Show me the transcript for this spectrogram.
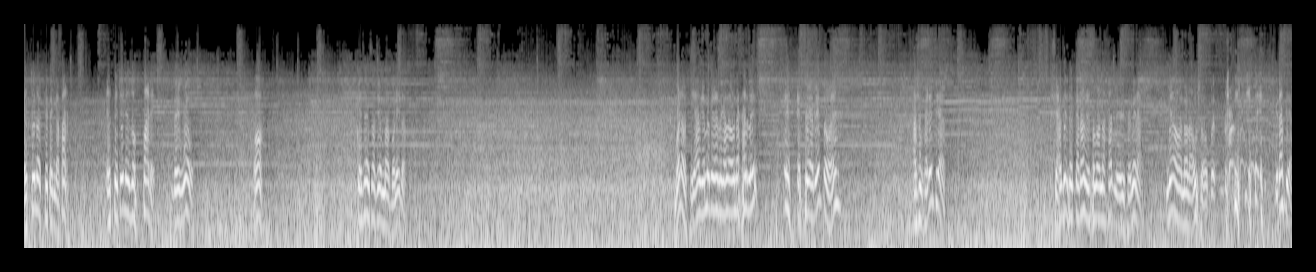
Esto no es que tenga par, es que tiene dos pares de huevos. ¡Oh! ¡Qué sensación más bonita! Bueno, si alguien me quiere regalar una Harley, estoy abierto, ¿eh? A sugerencias. Si alguien del canal le toma una Harley y dice, mira, yo no la uso, pues, gracias.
